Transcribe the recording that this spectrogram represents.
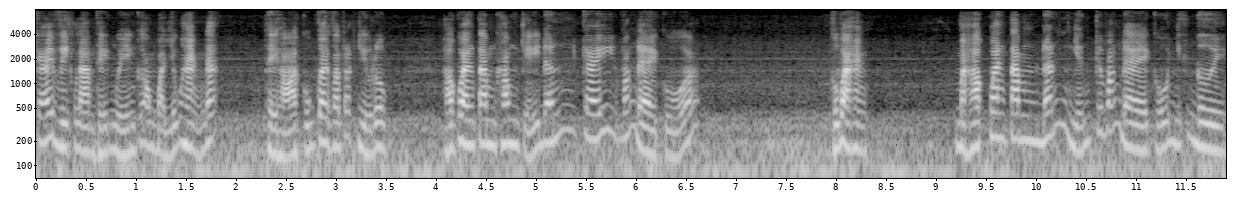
cái việc làm thiện nguyện của ông bà Dũng Hằng đó thì họ cũng quan tâm rất nhiều luôn. Họ quan tâm không chỉ đến cái vấn đề của của bà Hằng mà họ quan tâm đến những cái vấn đề của những người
